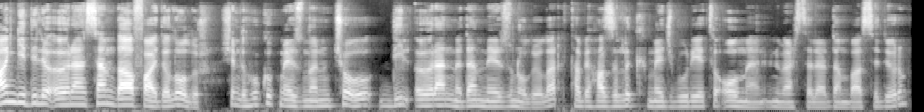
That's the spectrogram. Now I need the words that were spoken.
Hangi dili öğrensem daha faydalı olur? Şimdi hukuk mezunlarının çoğu dil öğrenmeden mezun oluyorlar. Tabi hazırlık mecburiyeti olmayan üniversitelerden bahsediyorum.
